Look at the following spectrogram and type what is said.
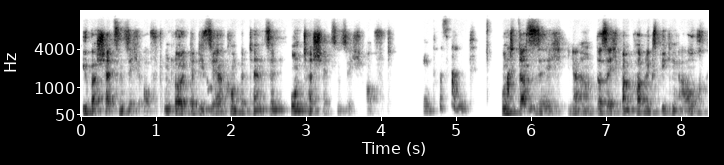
überschätzen sich oft und Leute, die sehr kompetent sind, unterschätzen sich oft. Interessant. Und Macht das Sinn. sehe ich, ja, das sehe ich beim Public Speaking auch.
